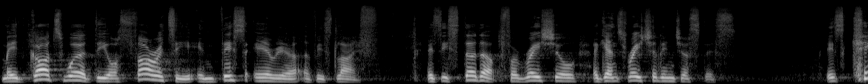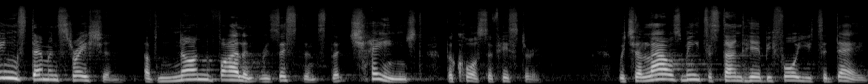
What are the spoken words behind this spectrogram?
made God's word the authority in this area of his life as he stood up for racial, against racial injustice. It's King's demonstration of non-violent resistance that changed the course of history, which allows me to stand here before you today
